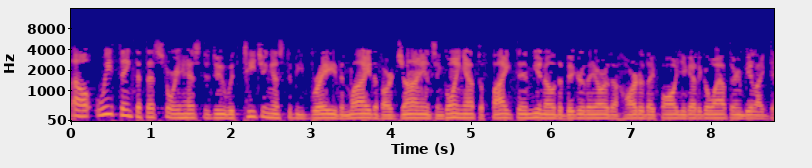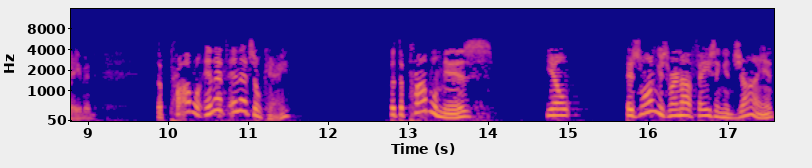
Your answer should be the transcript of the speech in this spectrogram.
Now, we think that that story has to do with teaching us to be brave in light of our giants and going out to fight them. You know, the bigger they are, the harder they fall. You got to go out there and be like David. The problem, and that's and that's okay. But the problem is, you know, as long as we're not facing a giant,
